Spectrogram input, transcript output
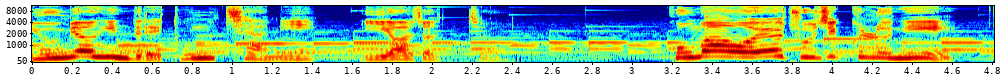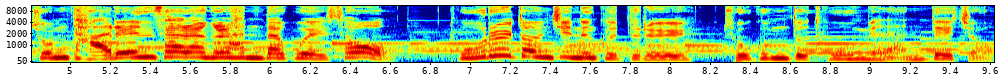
유명인들의 동참이 이어졌죠. 고마워요, 조지 클루니. 좀 다른 사랑을 한다고 해서 돌을 던지는 그들을 조금도 도우면 안 되죠.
